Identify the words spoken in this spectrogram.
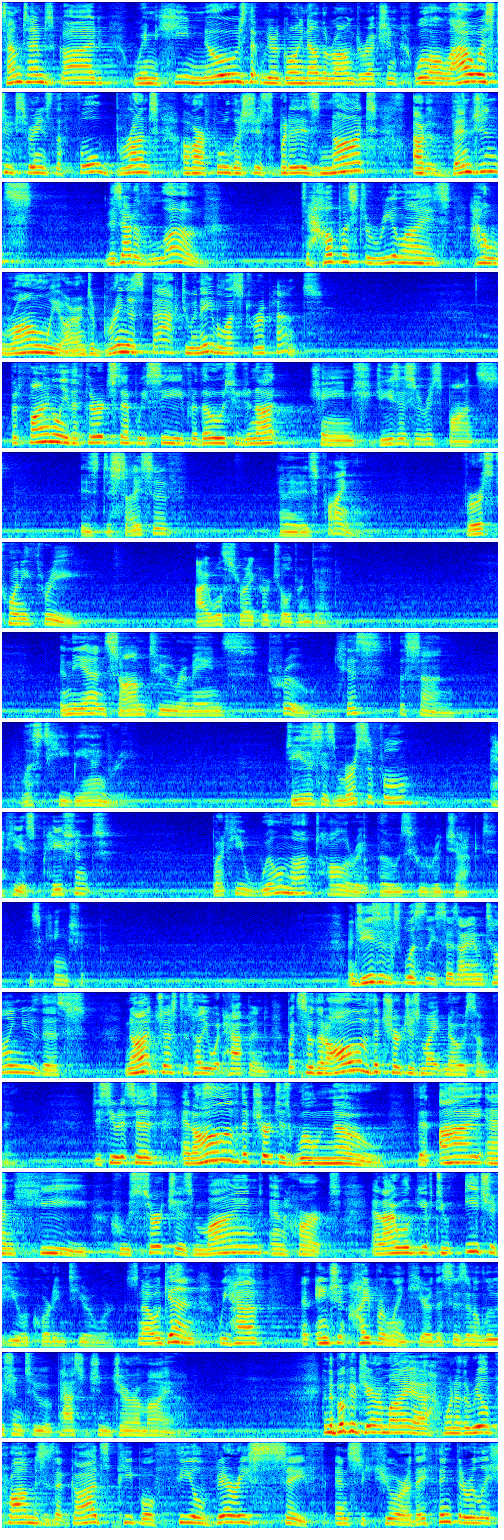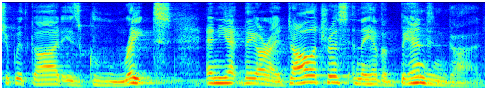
Sometimes God, when He knows that we are going down the wrong direction, will allow us to experience the full brunt of our foolishness, but it is not out of vengeance, it is out of love to help us to realize how wrong we are and to bring us back, to enable us to repent. But finally, the third step we see for those who do not change, Jesus' response is decisive and it is final. Verse 23 I will strike her children dead. In the end, Psalm 2 remains true kiss the Son, lest he be angry. Jesus is merciful and he is patient, but he will not tolerate those who reject his kingship. And Jesus explicitly says, I am telling you this not just to tell you what happened, but so that all of the churches might know something. Do you see what it says? And all of the churches will know that I am he who searches mind and heart, and I will give to each of you according to your works. Now, again, we have an ancient hyperlink here. This is an allusion to a passage in Jeremiah. In the book of Jeremiah, one of the real problems is that God's people feel very safe and secure. They think their relationship with God is great, and yet they are idolatrous and they have abandoned God.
